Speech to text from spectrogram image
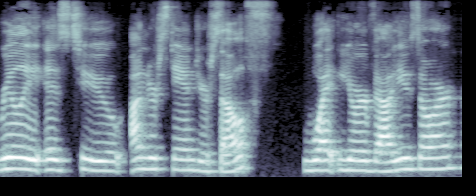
really is to understand yourself, what your values are.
